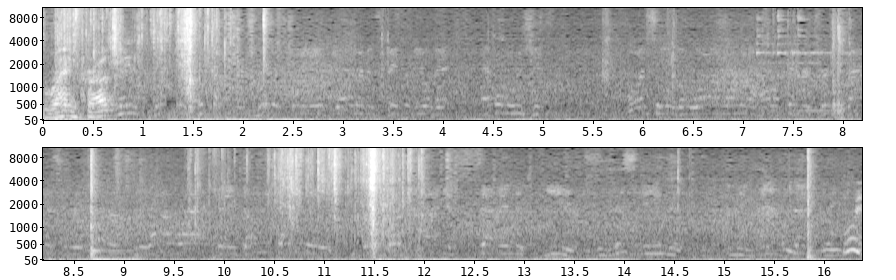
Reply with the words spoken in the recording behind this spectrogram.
Ryan Crosby? Oh, you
